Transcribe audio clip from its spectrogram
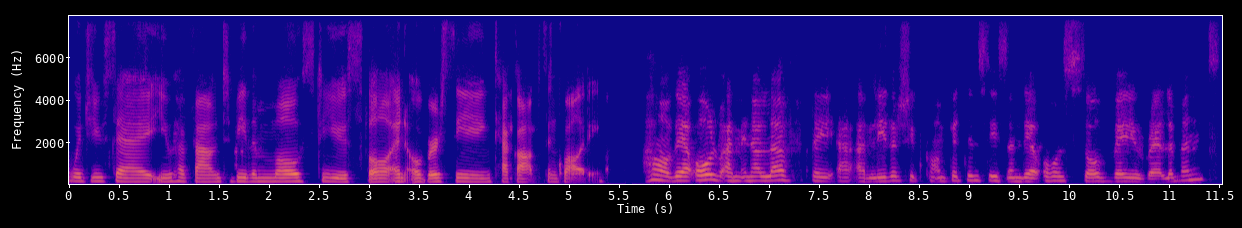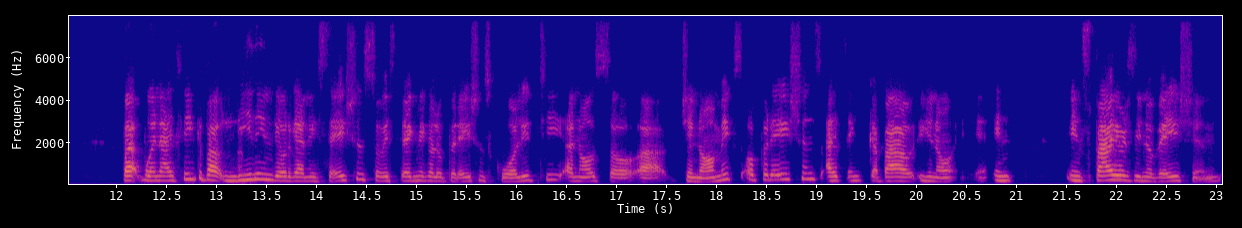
would you say you have found to be the most useful in overseeing tech ops and quality? Oh, they're all, I mean, I love the uh, leadership competencies and they're all so very relevant. But when I think about leading the organization, so it's technical operations quality and also uh, genomics operations, I think about, you know, in, inspires innovation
